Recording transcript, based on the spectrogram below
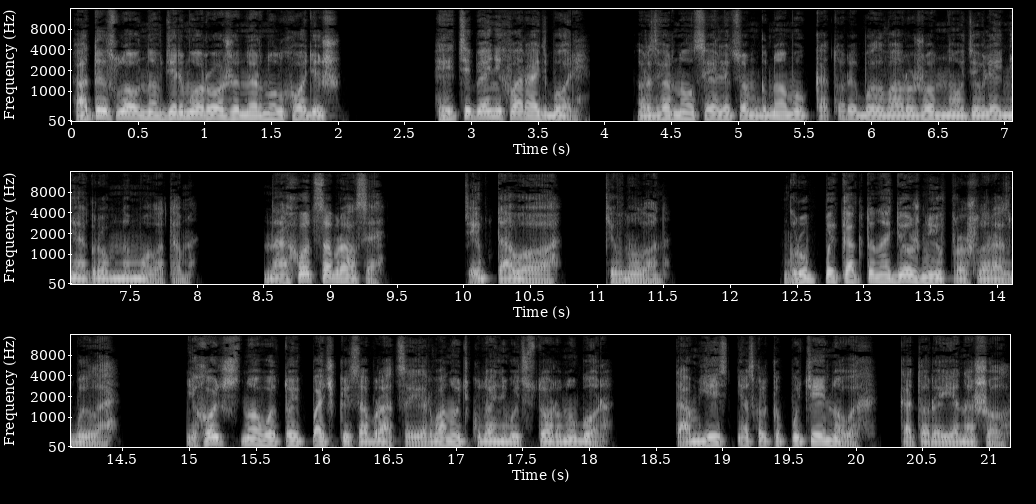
а ты словно в дерьмо рожи нырнул ходишь». «И тебя не хворать, Борь!» Развернулся я лицом к гному, который был вооружен на удивление огромным молотом. «На охот собрался?» «Тип того», — кивнул он. Группы как-то надежнее в прошлый раз было. Не хочешь снова той пачкой собраться и рвануть куда-нибудь в сторону гор? Там есть несколько путей новых, которые я нашел.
